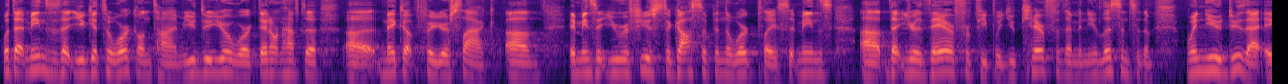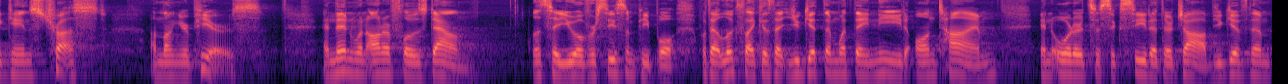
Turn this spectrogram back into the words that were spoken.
what that means is that you get to work on time. You do your work. They don't have to uh, make up for your slack. Um, it means that you refuse to gossip in the workplace. It means uh, that you're there for people. You care for them and you listen to them. When you do that, it gains trust among your peers. And then when honor flows down, let's say you oversee some people, what that looks like is that you get them what they need on time in order to succeed at their job. You give them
